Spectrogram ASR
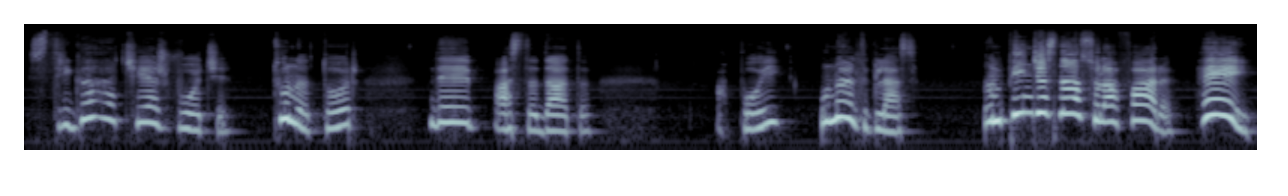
striga aceeași voce, tunător de astă dată. Apoi un alt glas. Împingeți nasul afară! Hei,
